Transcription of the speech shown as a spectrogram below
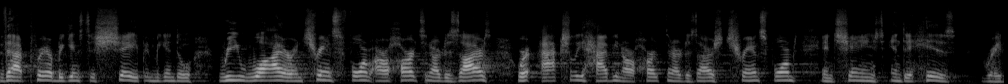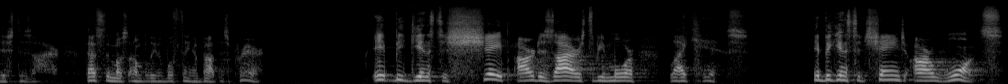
that prayer begins to shape and begin to rewire and transform our hearts and our desires, we're actually having our hearts and our desires transformed and changed into his greatest desire. That's the most unbelievable thing about this prayer. It begins to shape our desires to be more like his, it begins to change our wants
